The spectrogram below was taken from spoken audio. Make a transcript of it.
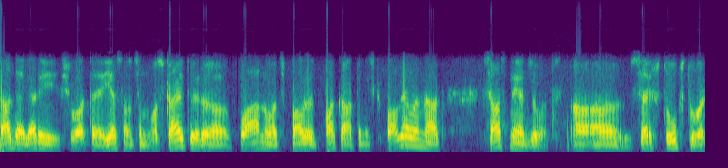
Tādēļ arī šo te iesaucamo skaitu ir uh, plānots pali pakāpeniski palielināt. Sasniedzot uh, 6000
